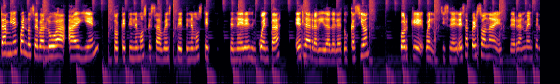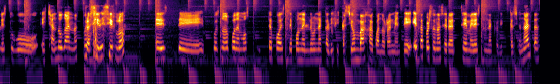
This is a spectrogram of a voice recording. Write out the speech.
También cuando se evalúa a alguien, lo que tenemos que saber, este, tenemos que tener en cuenta es la realidad de la educación porque, bueno, si esa persona este, realmente le estuvo echando ganas, por así decirlo, este, pues no podemos este, ponerle una calificación baja cuando realmente esa persona se merece una calificación alta.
